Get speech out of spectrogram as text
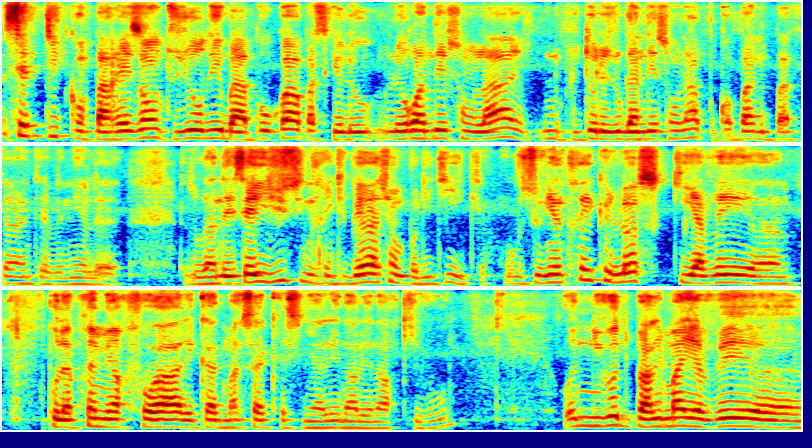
cette petite comparaison, toujours dit bah, pourquoi? Parce que les Rwandais sont là, ou plutôt les Ougandais sont là, pourquoi pas ne pas faire intervenir les, Ougandais? C'est juste une récupération politique. Vous vous souviendrez que lorsqu'il y avait euh, pour la première fois les cas de massacre signalés dans le Nord Kivu, au niveau du Parlement, il y avait euh,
